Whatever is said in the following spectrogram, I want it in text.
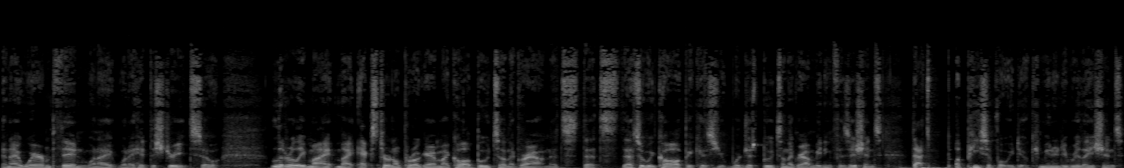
and I wear them thin when I, when I hit the streets. So literally my, my external program, I call it boots on the ground. That's, that's, that's what we call it because you, we're just boots on the ground meeting physicians. That's a piece of what we do, community relations.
